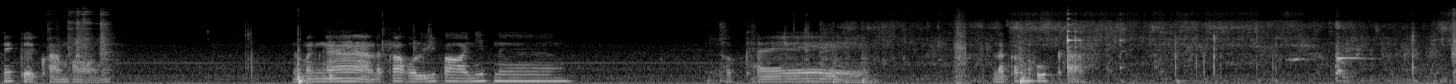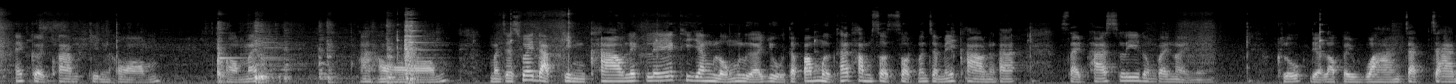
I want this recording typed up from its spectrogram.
ให้เกิดความหอม น้ำมันงาแล้วก็โอลิฟออยล์นิดนึง โอเค แล้วก็คลุกค่ะ ให้เกิดความกลิ่นหอม หอมไหม อะหอม มันจะช่วยดับกลิ่นคาวเล็ก ๆ ที่ยังหลงเหลืออยู่แต่ปลาหมึกถ้าทำสดๆมันจะไม่คาวนะคะ ใส่พาสลีย์ลงไปหน่อยหนึ่งคลุกเดี๋ยวเราไปวางจัดจาน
